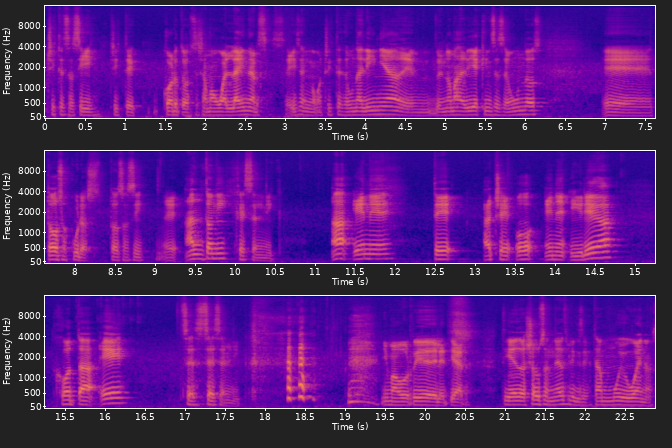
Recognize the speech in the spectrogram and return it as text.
chistes así, chistes cortos, se llaman one-liners, se dicen como chistes de una línea de, no más de 10-15 segundos, eh, todos oscuros, todos así. Eh, Anthony Heselnick. A-N-T-H-O-N-Y J-E y me aburrí de deletear. Tiene dos shows en Netflix que están muy buenos.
